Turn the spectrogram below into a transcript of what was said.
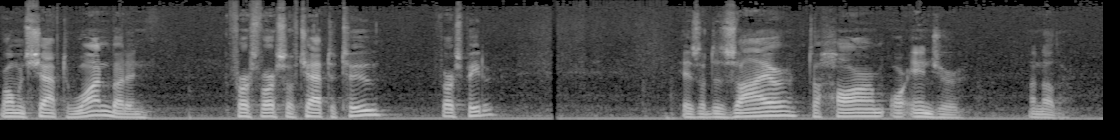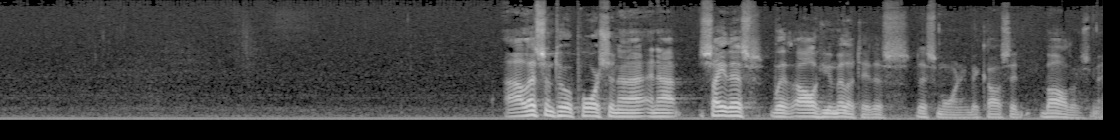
Romans chapter 1, but in first verse of chapter 2, 1 Peter, is a desire to harm or injure another. I listened to a portion, and I, and I say this with all humility this, this morning because it bothers me.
